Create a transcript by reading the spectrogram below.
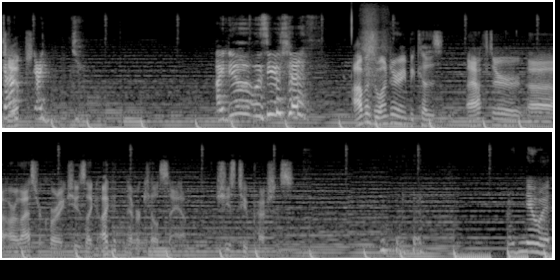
God, I, I knew it was you, Tiff! I was wondering because after uh, our last recording, she was like, I could never kill Sam. She's too precious. I knew it.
